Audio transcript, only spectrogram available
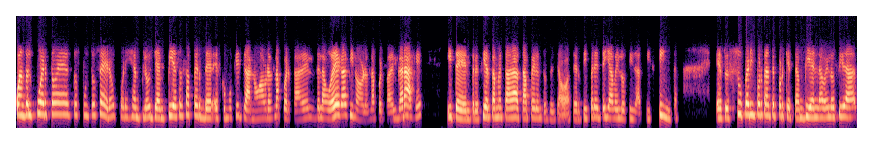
Cuando el puerto es 2.0, por ejemplo, ya empiezas a perder, es como que ya no abras la puerta de la bodega, sino abras la puerta del garaje y te entre cierta metadata, pero entonces ya va a ser diferente y a velocidad distinta. Eso es súper importante porque también la velocidad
